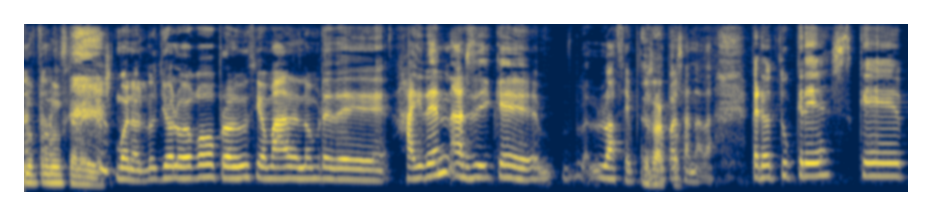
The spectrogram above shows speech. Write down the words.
lo pronuncian ellos. Bueno, yo luego pronuncio mal el nombre de Hayden, así que lo acepto, no pasa nada. Pero ¿tú crees que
